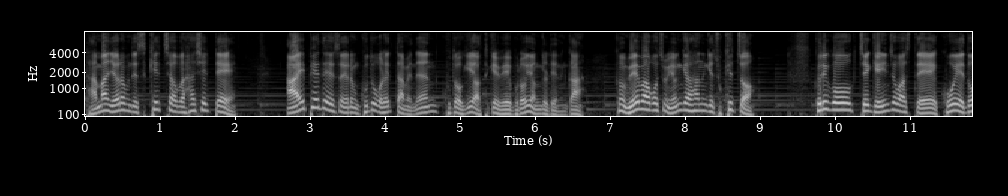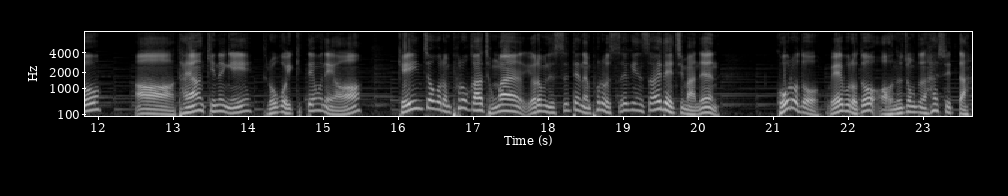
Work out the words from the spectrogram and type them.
다만 여러분들 스케치업을 하실 때 아이패드에서 여러분 구독을 했다면은 구독이 어떻게 웹으로 연결되는가? 그럼 웹하고 좀 연결하는 게 좋겠죠. 그리고 제 개인적으로 봤을 때 고에도 어, 다양한 기능이 들어오고 있기 때문에요. 개인적으로는 프로가 정말 여러분들 쓸 때는 프로를 쓰긴 써야 되지만은 고로도 웹으로도 어느 정도는 할 수 있다.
